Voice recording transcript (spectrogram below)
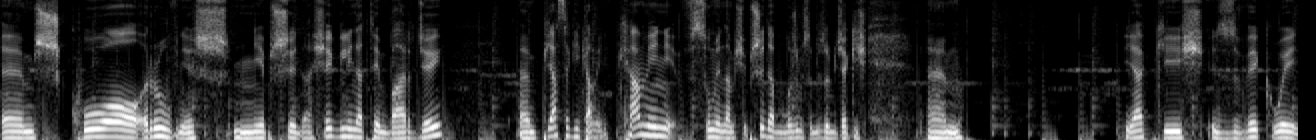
Em, szkło również nie przyda się, glina tym bardziej. Piasek i kamień. Kamień w sumie nam się przyda, bo możemy sobie zrobić jakiś jakiś zwykły,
